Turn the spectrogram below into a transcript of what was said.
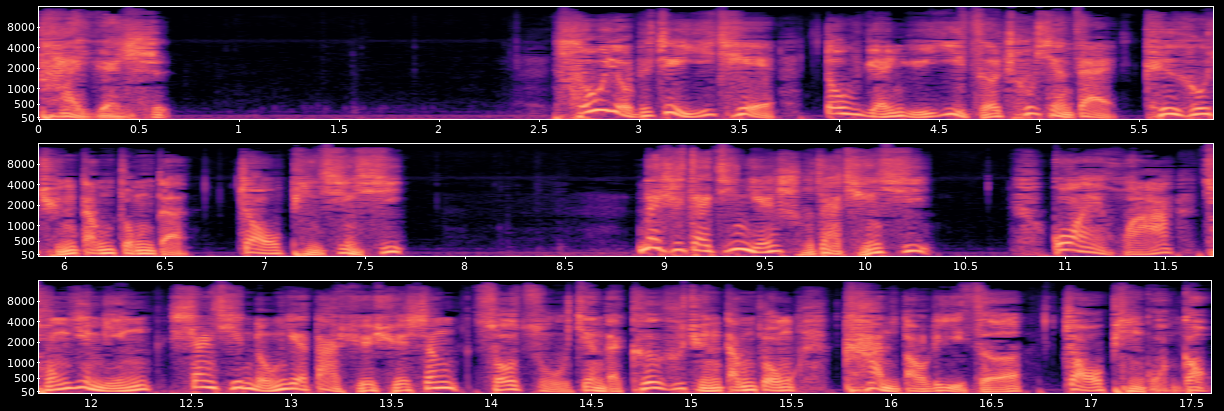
太原市。所有的这一切都源于一则出现在 QQ 群当中的招聘信息。那是在今年暑假前夕，郭爱华从一名山西农业大学学生所组建的 QQ 群当中看到了一则招聘广告。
